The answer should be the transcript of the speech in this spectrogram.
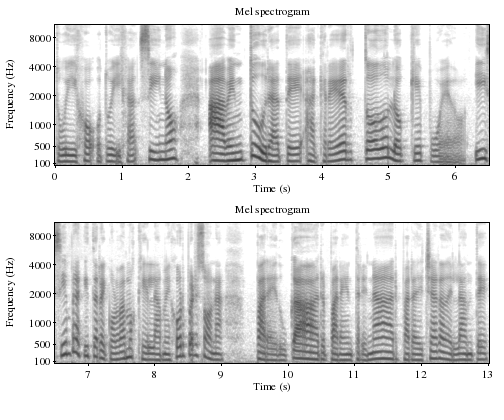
tu hijo o tu hija, sino aventúrate a creer todo lo que puedo. Y siempre aquí te recordamos que la mejor persona para educar, para entrenar, para echar adelante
